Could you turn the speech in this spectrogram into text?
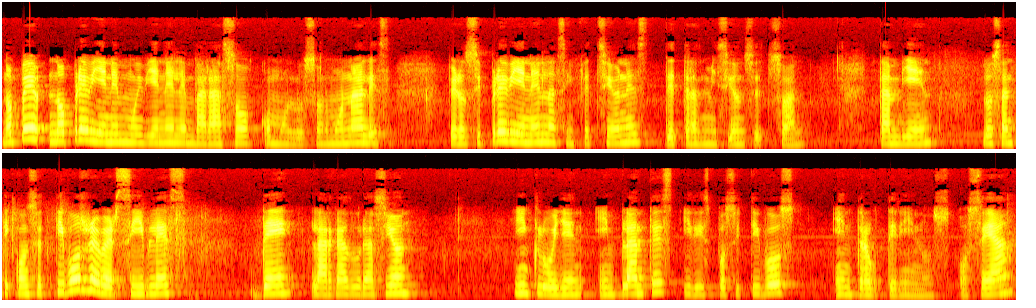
no, previenen muy bien el embarazo como los hormonales, pero sí previenen las infecciones de transmisión sexual. También los anticonceptivos reversibles de larga duración incluyen implantes y dispositivos intrauterinos, o sea,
